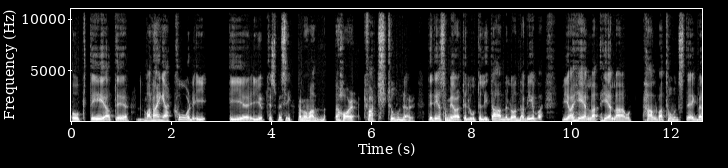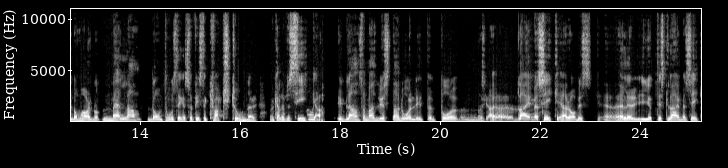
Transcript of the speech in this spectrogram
och det är att det, man har inga ackord i, i egyptisk musik, men man har kvartstoner. Det är det som gör att det låter lite annorlunda. Vi, vi har hela, hela och halva tonsteg, men de har något mellan de tonstegen så finns det kvartstoner. De kallas för sika ibland som man lyssnar då lite på äh, livemusik, arabisk äh, eller egyptisk livemusik,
